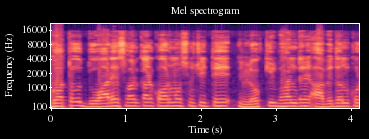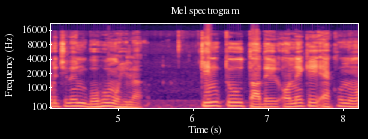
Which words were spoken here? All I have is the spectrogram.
গত দুয়ারে সরকার কর্মসূচিতে লক্ষ্মীর ভাণ্ডারের আবেদন করেছিলেন বহু মহিলা। কিন্তু তাদের অনেকেই এখনও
